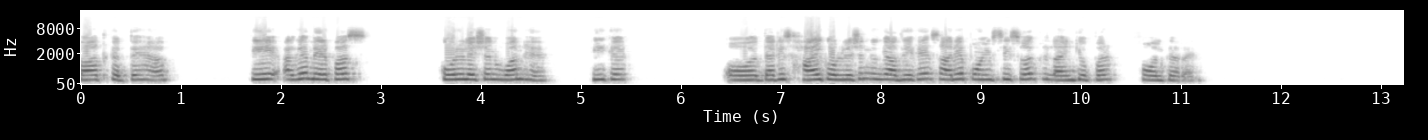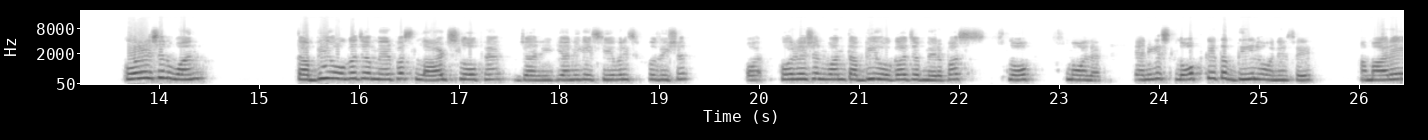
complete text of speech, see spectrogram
बात करते हैं अब कि अगर मेरे पास कोरिलेशन वन है, ठीक है? और दैट इज़ हाई कोरिलेशन क्योंकि आप देखें सारे पॉइंट्स इस वक्त लाइन के ऊपर फॉल कर रहे हैं। कोरिलेशन वन तब भी होगा जब मेरे पास लार्ज स्लोप है यानी कि इसी वाली पोजीशन और कोरिलेशन वन तब भी होगा जब मेरे पास स्लोप स्मॉल है। यानी कि स्लोप के तब्दील होने से हमारे,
